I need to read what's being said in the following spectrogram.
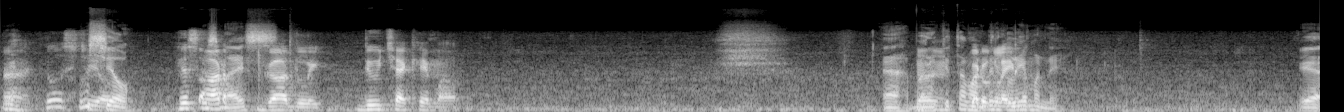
nah, he was chill. was art nice. godly do check him out Nah, baru Mm-mm, kita baru mampir ke. Lehman ya. Ya.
